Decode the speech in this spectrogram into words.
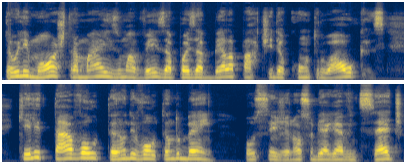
Então ele mostra mais uma vez, após a bela partida contra o Alcas, que ele está voltando e voltando bem. Ou seja, nosso BH27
